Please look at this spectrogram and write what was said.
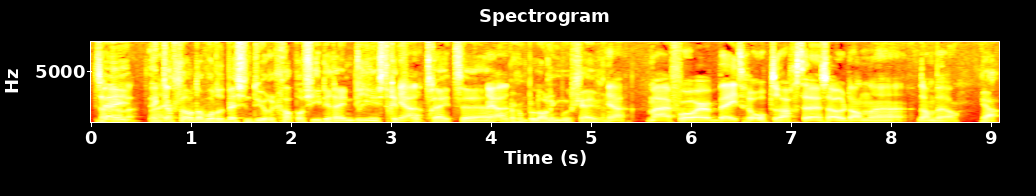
betalen. Nee, nee. ik dacht wel, dan wordt het best een dure grap als je iedereen die in strips ja. optreedt uh, ja. ook nog een beloning moet geven. Ja, maar voor betere opdrachten en zo dan, dan wel. Ja.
